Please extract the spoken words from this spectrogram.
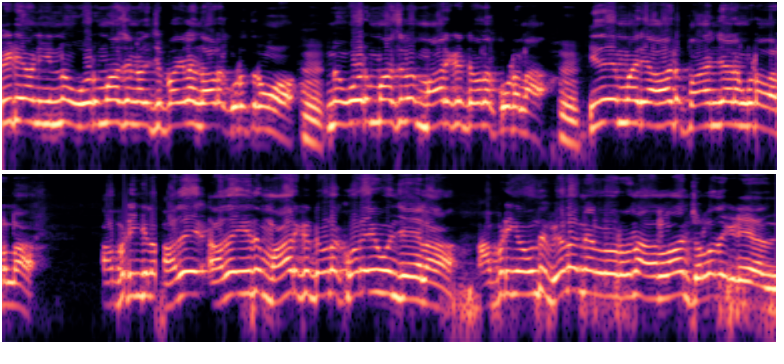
வீடியோ நீங்க இன்னும் ஒரு மாசம் கழிச்சு பார்க்கல இந்த ஆடை கொடுத்துருவோம். இன்னும் ஒரு மாசத்துல மார்க்கெட் விலை கூடலாம் ம். இதே மாதிரி ஆடு பாஞ்சாயிரம் கூட வரலாம். அப்படிங்கிற அதே அதே இது மார்க்கெட் விலை குறைவும் செய்யலாம். அப்படிங்கிற வந்து விலை நிலவரம் வந்து அதெல்லாம் சொல்லது கிடையாது.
